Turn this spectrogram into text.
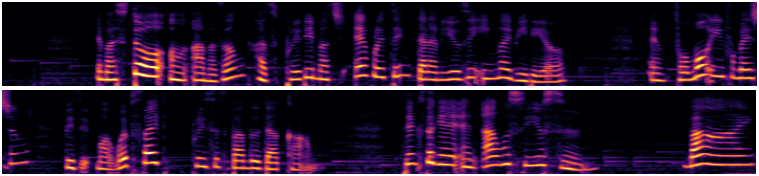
And my store on Amazon has pretty much everything that I'm using in my video. And for more information, visit my website princessbamboo.com. Thanks again, and I will see you soon. Bye!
